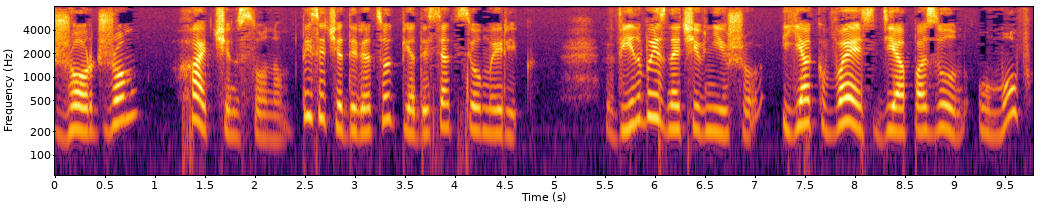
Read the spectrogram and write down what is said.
Джорджом Хатчинсоном 1957 рік. Він визначив нішу як весь діапазон умов,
